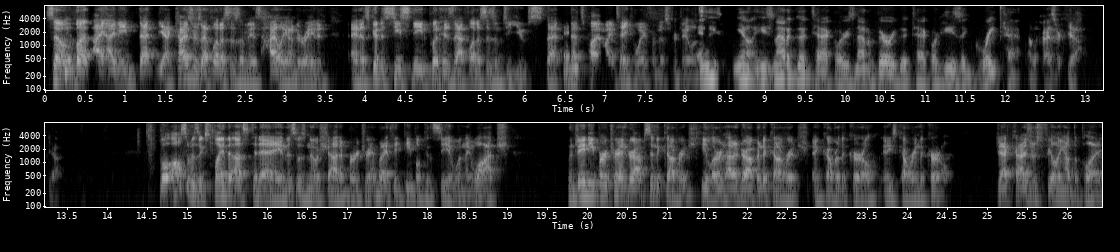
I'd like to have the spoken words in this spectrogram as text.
So, but I, I mean that yeah, Kiser's athleticism is highly underrated, and it's good to see Sneed put his athleticism to use. That and that's probably my takeaway from this for Jalen. And he's you know he's not a good tackler. He's not a very good tackler. He's a great tackler. Oh, Kiser, yeah. yeah. Well, also was explained to us today, and this was no shot at Bertrand, but I think people can see it when they watch. When JD Bertrand drops into coverage, he learned how to drop into coverage and cover the curl, and he's covering the curl. Jack Kiser's feeling out the play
